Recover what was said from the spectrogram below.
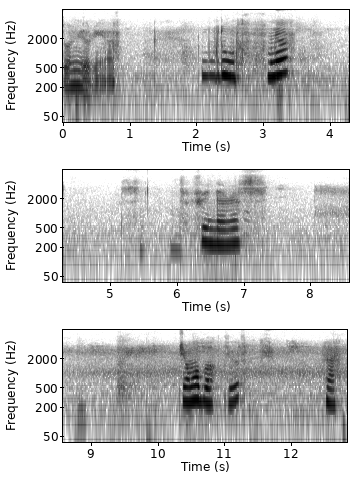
Donuyor ya. Dur dur. Bu ne? Fingers. Cama bak diyor. Heh.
